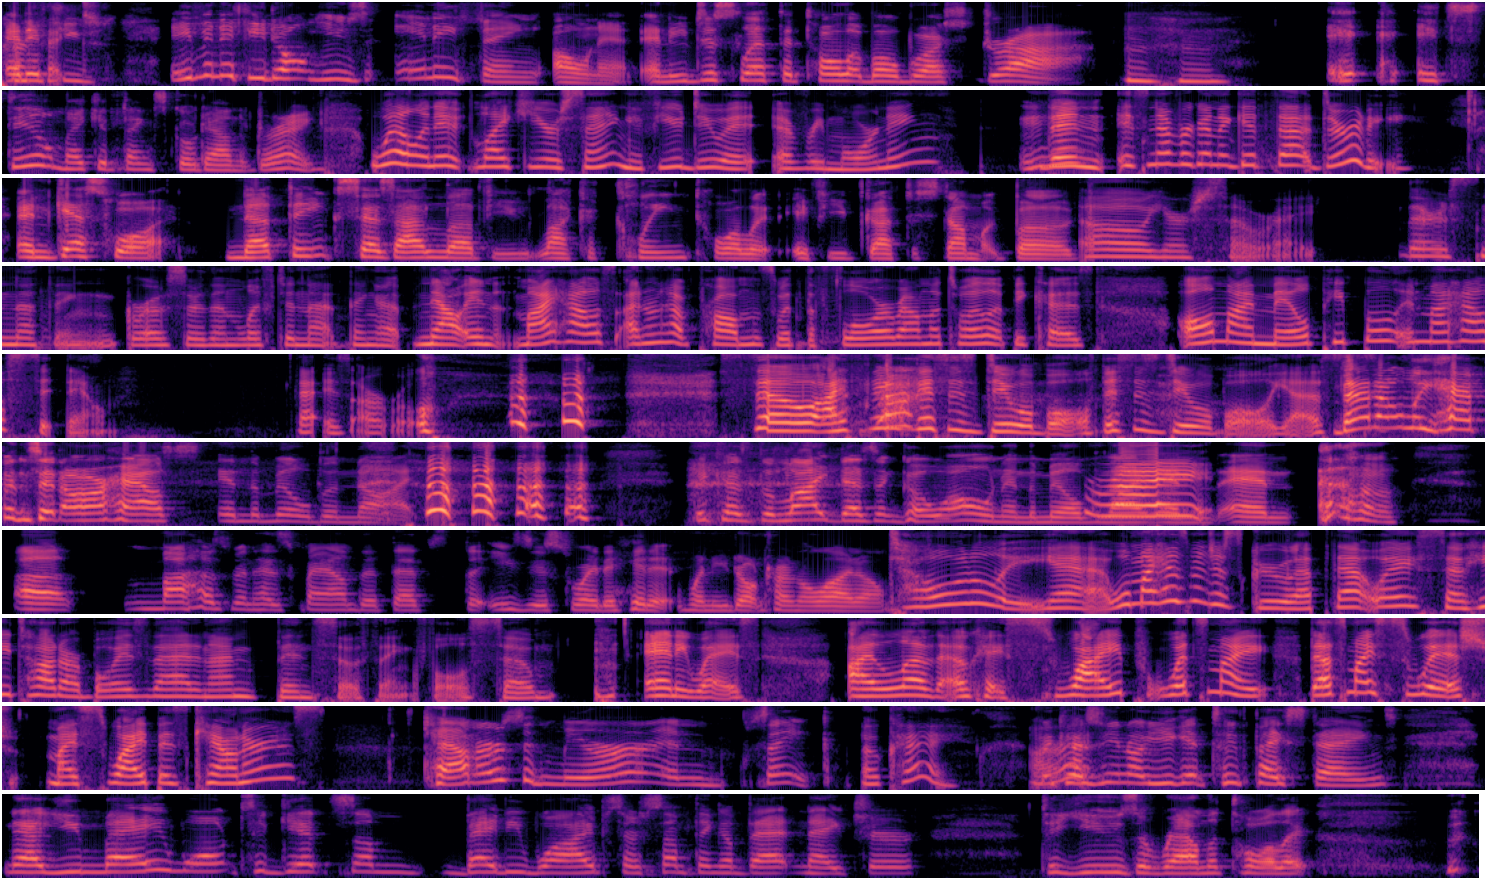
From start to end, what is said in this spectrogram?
and if you Perfect. even if you don't use anything on it and you just let the toilet bowl brush dry Mm-hmm. it, it's still making things go down the drain Well, and it like you're saying, if you do it every morning, Mhm. then it's never going to get that dirty. And guess what? Nothing says I love you like a clean toilet if you've got the stomach bug. Oh, you're so right. There's nothing grosser than lifting that thing up. Now, in my house, I don't have problems with the floor around the toilet because all my male people in my house sit down. That is our rule. so I think this is doable. This is doable, yes. That only happens at our house in the middle of the night because the light doesn't go on in the middle of the night. And, and uh, my husband has found that that's the easiest way to hit it when you don't turn the light on. Totally. Yeah. Well, my husband just grew up that way, so he taught our boys that and I've been so thankful. So, anyways, I love that. Okay, swipe. What's my That's my swish. My swipe is counters. Counters and mirror and sink Okay. All right. because you know you get toothpaste stains. Now you may want to get some baby wipes or something of that nature to use around the toilet.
